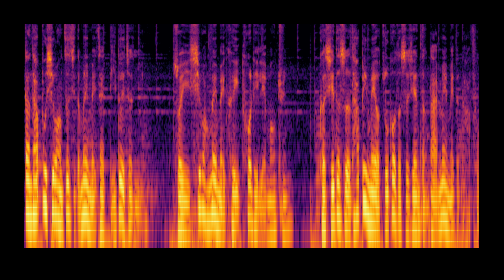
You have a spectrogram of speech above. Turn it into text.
但他不希望自己的妹妹在敌对阵营，所以希望妹妹可以脱离联邦军。可惜的是，他并没有足够的时间等待妹妹的答复。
